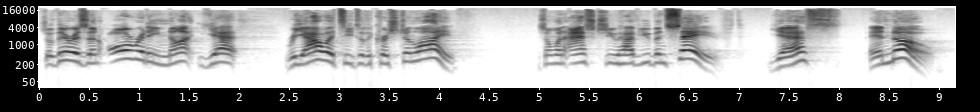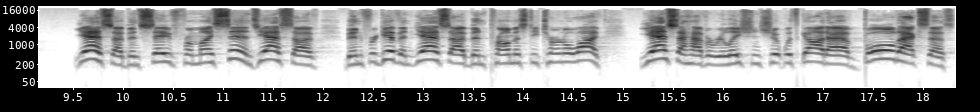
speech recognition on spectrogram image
So there is an already not yet reality to the Christian life. Someone asks you, Have you been saved? Yes and no. Yes, I've been saved from my sins. Yes, I've been forgiven. Yes, I've been promised eternal life. Yes, I have a relationship with God. I have bold access.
